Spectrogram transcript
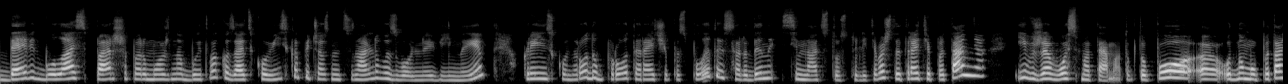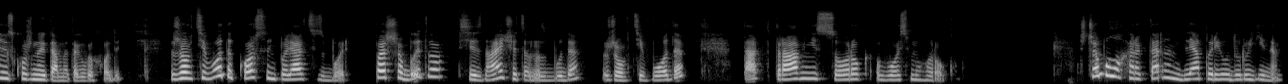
де відбулася перша переможна битва козацького війська під час національно-визвольної війни українського народу проти Речі Посполитої середини 17 століття. Бачите, третє питання і вже восьма тема. Тобто по е, одному питанню з кожної теми так виходить. Жовті води, Корсунь, Полявці, зборів. Перша битва, всі знають, що це в нас буде жовті води, так, в травні 48-го року. Що було характерним для періоду руїни?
